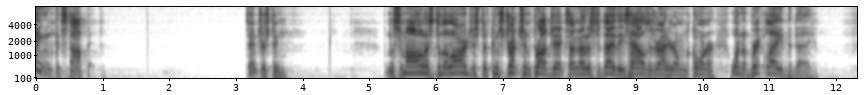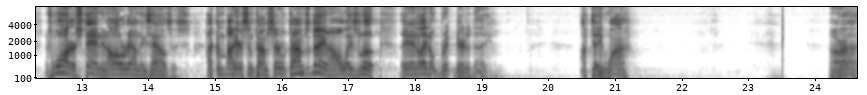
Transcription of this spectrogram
rain could stop it. It's interesting. From the smallest to the largest of construction projects, I noticed today these houses right here on the corner wasn't a brick laid today. There's water standing all around these houses. I come by here sometimes several times a day and I always look. They didn't lay no brick there today. I'll tell you why. All right.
